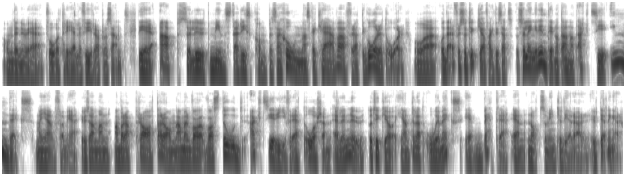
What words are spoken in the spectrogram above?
om det nu är 2, 3 eller 4 procent, det är det absolut minsta riskkompensation man ska kräva för att det går ett år. Och, och därför så tycker tycker jag faktiskt att så länge det inte är något annat aktieindex man jämför med, utan man, man bara pratar om ja, men vad, vad stod aktier i för ett år sedan eller nu, då tycker jag egentligen att OMX är bättre än något som inkluderar utdelningar.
